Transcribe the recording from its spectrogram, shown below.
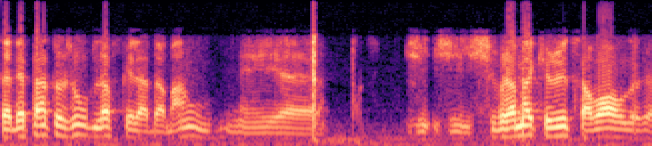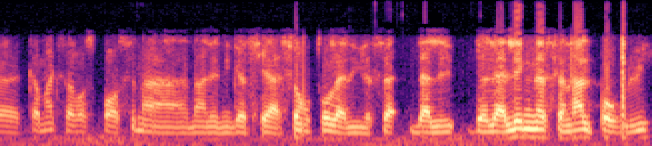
Ça dépend toujours de l'offre et la demande. Mais euh, je suis vraiment curieux de savoir là, comment que ça va se passer dans, dans les négociations autour de la, Ligue- de la- de la Ligue nationale pour lui.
